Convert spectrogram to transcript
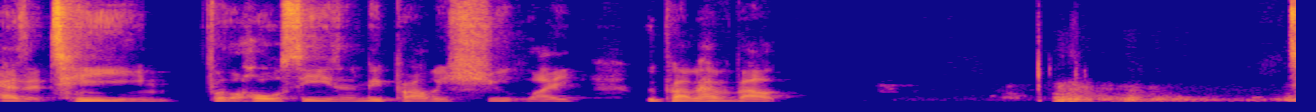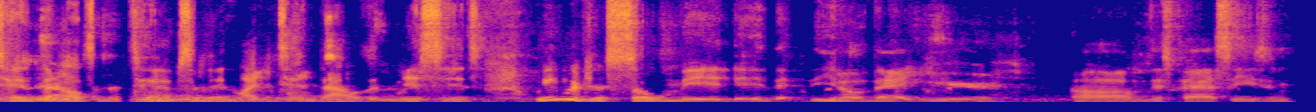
as a team for the whole season, we probably shoot like we probably have about 10,000 attempts and then like 10,000 misses. We were just so mid, you know, that year, um, this past season.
